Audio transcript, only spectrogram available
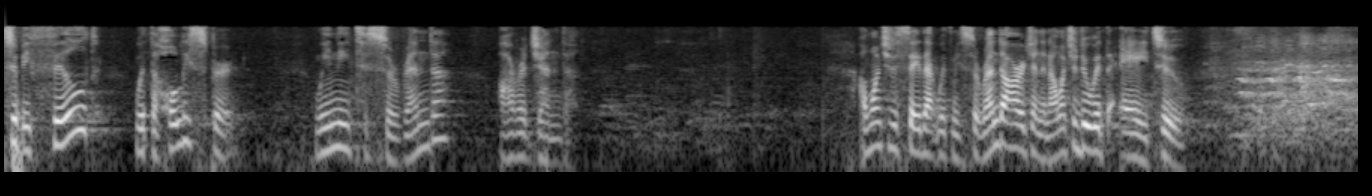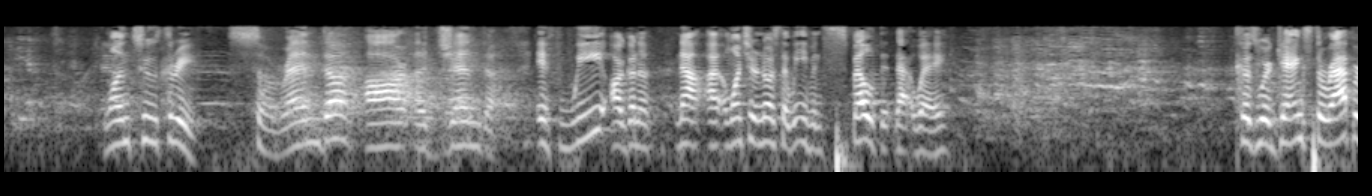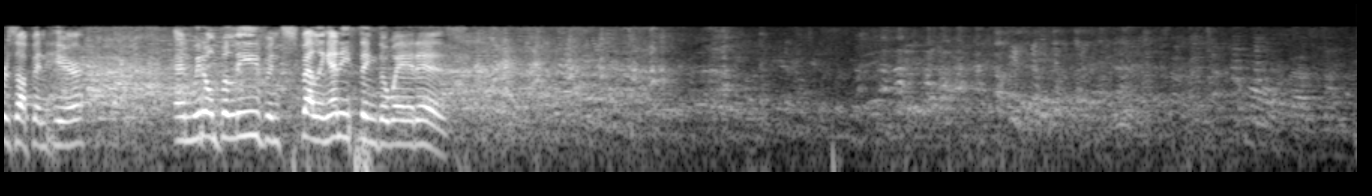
to be filled with the Holy Spirit, we need to surrender our agenda. I want you to say that with me. Surrender our agenda. And I want you to do it with the A too. One, two, three. Surrender our agenda. If we are going to, now I want you to notice that we even spelled it that way. Because we're gangster rappers up in here and we don't believe in spelling anything the way it is.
